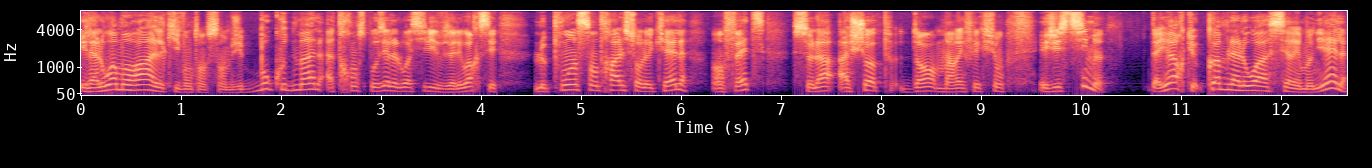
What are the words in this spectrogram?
et la loi morale qui vont ensemble. J'ai beaucoup de mal à transposer la loi civile. Vous allez voir que c'est le point central sur lequel, en fait, cela achoppe dans ma réflexion. Et j'estime d'ailleurs que comme la loi cérémonielle,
